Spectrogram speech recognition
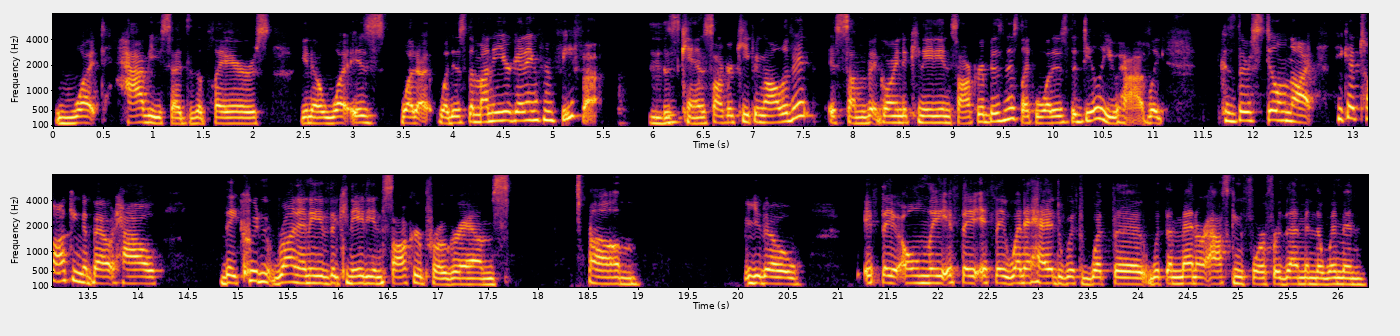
What have you said to the players? You know what is what what is the money you're getting from fifa? Mhm. is canada soccer keeping all of it? Is some of it going to canadian soccer business? Like what is the deal you have? Like because they're still not he kept talking about how they couldn't run any of the canadian soccer programs um you know if they only if they if they went ahead with what the what the men are asking for for them and the women.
